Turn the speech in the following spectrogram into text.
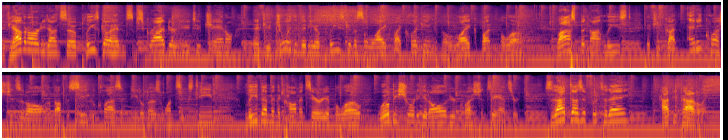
If you haven't already done so, please go ahead and subscribe to our YouTube channel, and if you enjoyed the video, please give us a like by clicking the like button below. Last but not least, if you've got any questions at all about the Eagle Classic Needle Nose 116, leave them in the comments area below. We'll be sure to get all of your questions answered. So that does it for today. Happy paddling.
